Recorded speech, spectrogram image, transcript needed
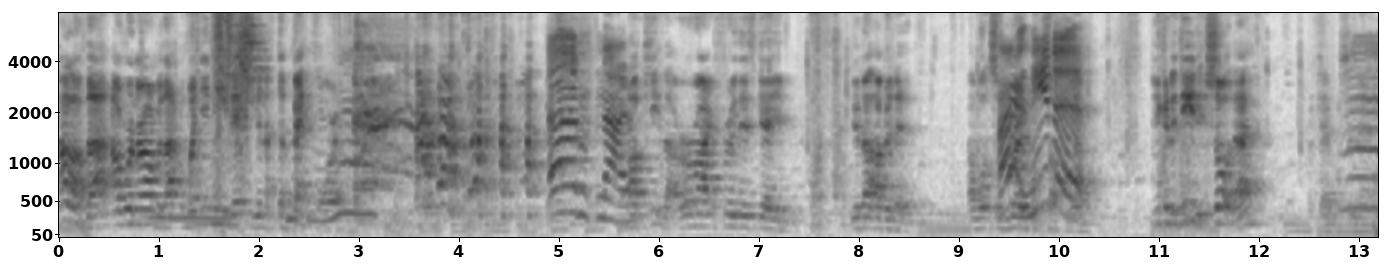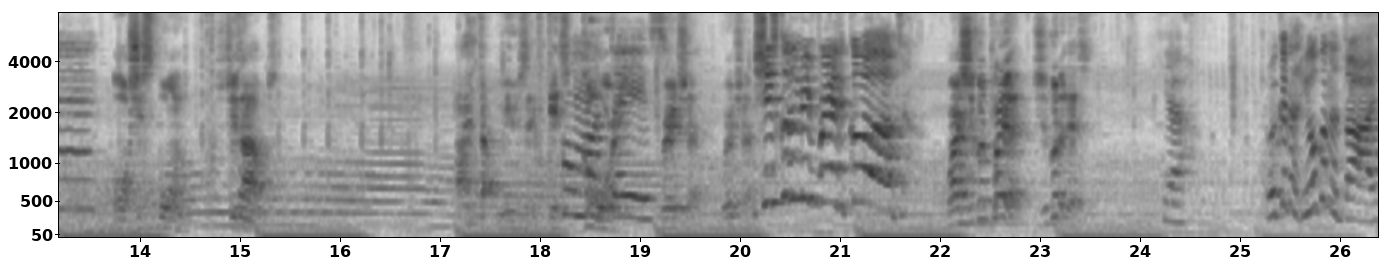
I love that. I'll run around with that. But when you need it, you're gonna have to beg for it. Um, no. I'll keep that right through this game. You're not having it. I want some I don't need it. here. You're gonna need it shortly. Okay, what's in there? Oh, she spawned. She's out. Ah, that music. It's Oh my gory. days. Where is she? Where is she? She's gonna be really good. Why is she a good player? She's good at this. Yeah. We're gonna. You're gonna die.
